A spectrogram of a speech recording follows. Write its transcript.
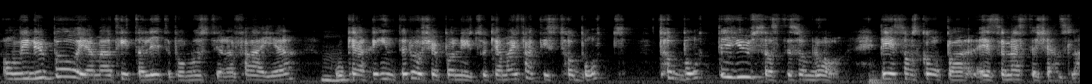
om vi nu börjar med att titta lite på mustigare färger och kanske inte då köpa nytt så kan man ju faktiskt ta bort Ta bort det ljusaste som du har. Det som skapar eh, semesterkänsla.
